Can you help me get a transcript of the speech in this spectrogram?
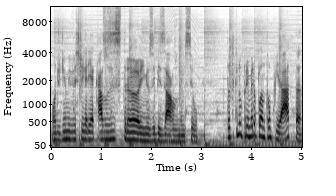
onde o Jimmy investigaria casos estranhos e bizarros no MCU. Tanto que no primeiro Plantão Pirata,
